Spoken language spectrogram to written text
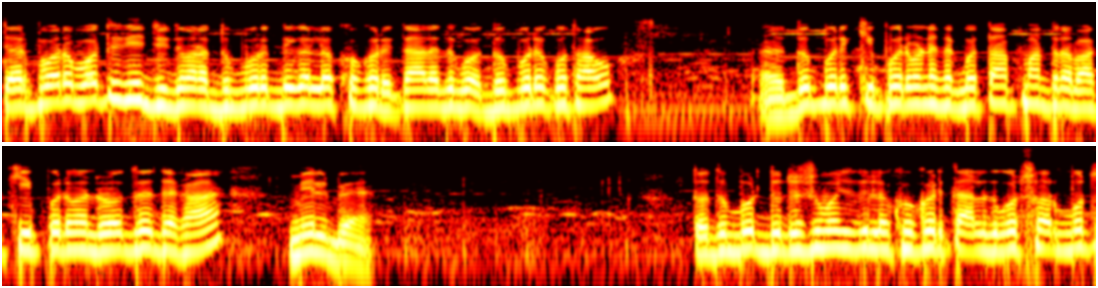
তার পরবর্তী দিন যদি আমরা দুপুরের দিকে লক্ষ্য করি, তাহলে দেখব দুপুরে কোথাও দুপুরে কী পরিমাণে থাকবে তাপমাত্রা বা কী পরিমাণ রোদে দেখা মিলবে? তো দুপুর দুটোর সময় যদি লক্ষ্য করি, তাহলে দেখব সর্বোচ্চ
